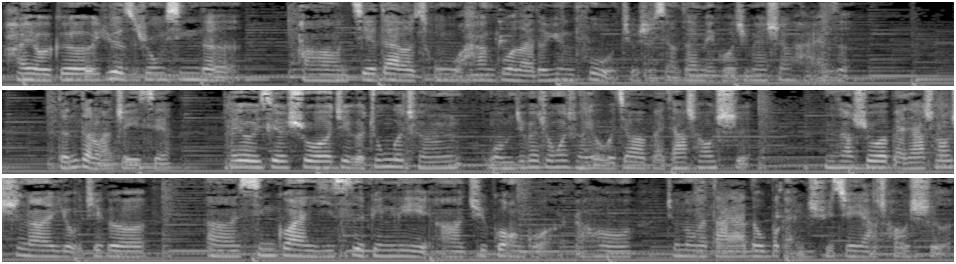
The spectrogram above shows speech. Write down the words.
还有个月子中心的，嗯，接待了从武汉过来的孕妇，就是想在美国这边生孩子，等等了这一些。还有一些说这个中国城，我们这边中国城有个叫百家超市，那他说百家超市呢有这个。嗯，新冠疑似病例啊，去逛过，然后就弄得大家都不敢去这家超市了。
